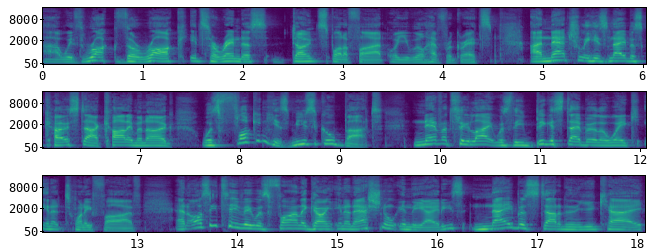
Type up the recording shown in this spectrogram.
Uh, with Rock the Rock, it's horrendous. Don't Spotify it or you will have regrets. Uh, naturally, his neighbour's co star Kylie Minogue was flogging his musical butt. Never Too Late was the biggest debut of the week in at 25. And Aussie TV was finally going international in the 80s. Neighbours started in the UK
